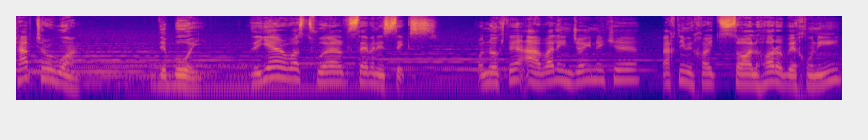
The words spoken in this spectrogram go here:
Chapter 1 The Boy. The year was 1276 و نکته اول اینجا اینه که وقتی می‌خواید سالها رو بخونید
